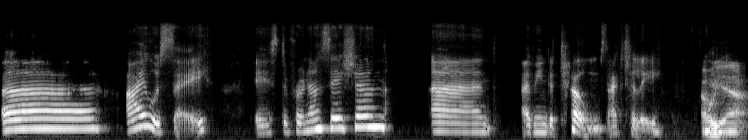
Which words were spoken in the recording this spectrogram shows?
Uh, I would say is the pronunciation and I mean the tones actually. Oh yeah.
